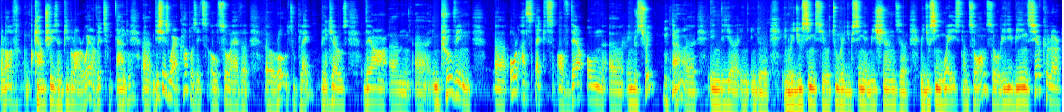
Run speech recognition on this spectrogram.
a lot of countries and people are aware of it, and uh, this is where composites also have a, a role to play because they are um, uh, improving uh, all aspects of their own uh, industry uh, in the uh, in, in the in reducing CO2, reducing emissions, uh, reducing waste, and so on. So really being circular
